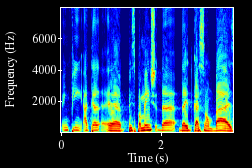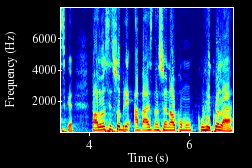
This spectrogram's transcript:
enfim, até, é, principalmente da, da educação básica, falou-se sobre a base nacional comum curricular.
